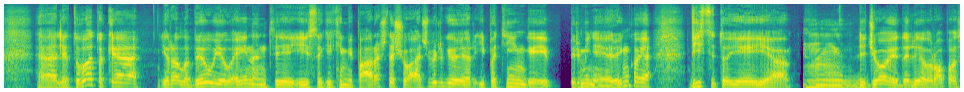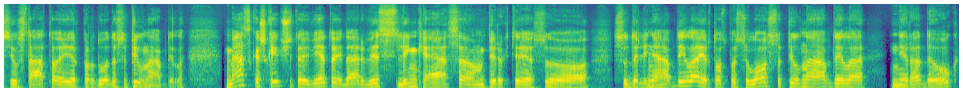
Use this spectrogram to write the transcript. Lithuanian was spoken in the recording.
Lietuva tokia yra labiau jau einanti į, sakykime, į paraštę šiuo atžvilgiu ir ypatingai pirminėje rinkoje vystytojai mm, didžioji daly Europos jau stato ir parduoda su pilna apdaila. Mes kažkaip šitoje vietoje dar vis linkę esam pirkti su, su dalinė apdaila ir tos pasiūlos su pilna apdaila nėra daug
